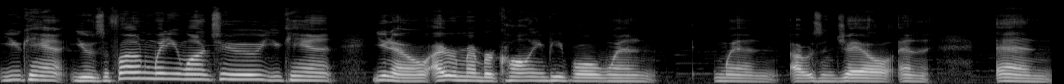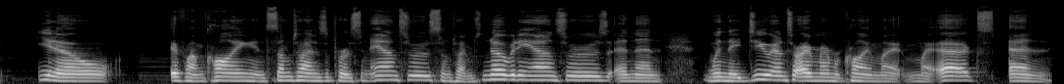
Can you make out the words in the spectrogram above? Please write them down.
you can't use a phone when you want to. You can't, you know, I remember calling people when when I was in jail and and you know, if I'm calling and sometimes the person answers, sometimes nobody answers, and then when they do answer, I remember calling my my ex and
